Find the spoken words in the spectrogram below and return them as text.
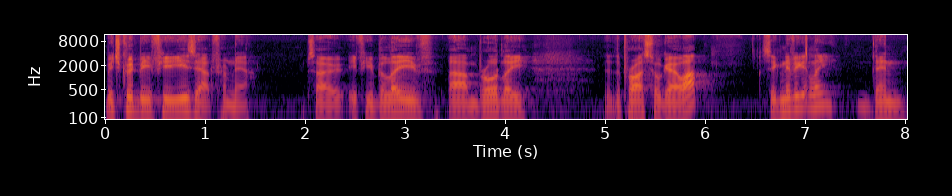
which could be a few years out from now. So if you believe um, broadly that the price will go up significantly, then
